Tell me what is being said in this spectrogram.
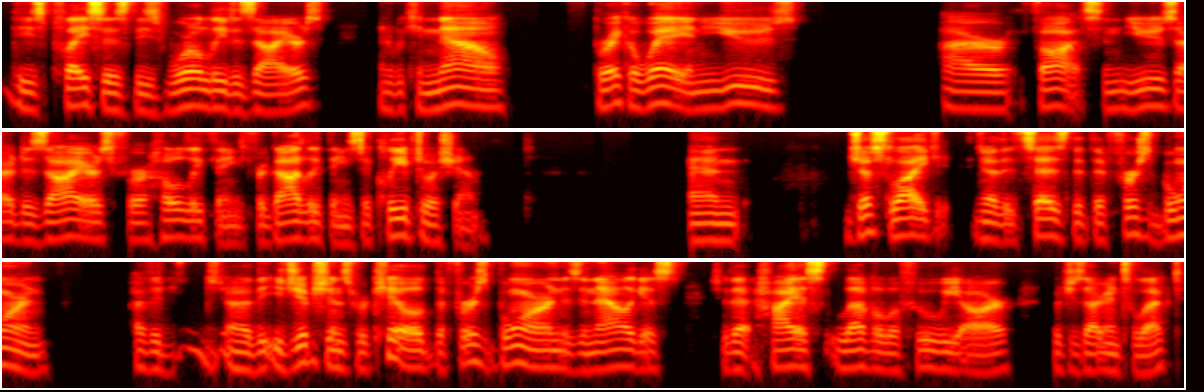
these places, these worldly desires, and we can now break away and use our thoughts and use our desires for holy things, for godly things, to cleave to Hashem. And just like you know, it says that the firstborn of the uh, the Egyptians were killed. The firstborn is analogous to that highest level of who we are, which is our intellect.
